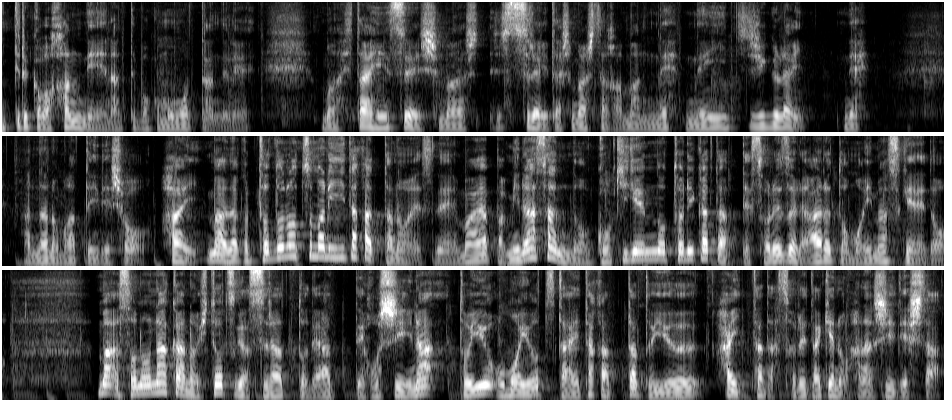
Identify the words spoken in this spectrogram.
ってるか分かんねえなって僕も思ったんでね、まあ、大変失礼しま失礼いたしましたが、まあね、年一時ぐらいね、あんなのもあっていいでしょう。はい。まあなんか、とどのつまり言いたかったのはですね、まあやっぱ皆さんのご機嫌の取り方ってそれぞれあると思いますけれど、まあその中の一つがスラットであってほしいなという思いを伝えたかったという、はい、ただそれだけの話でした。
